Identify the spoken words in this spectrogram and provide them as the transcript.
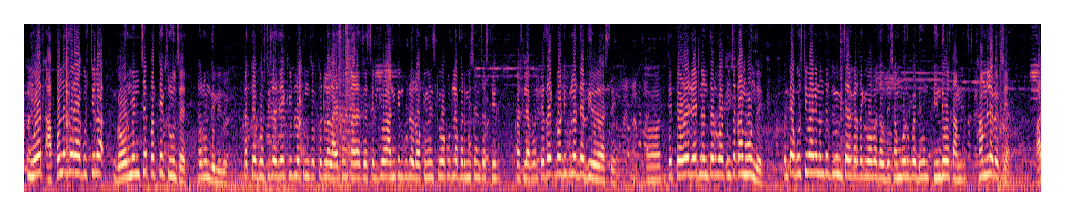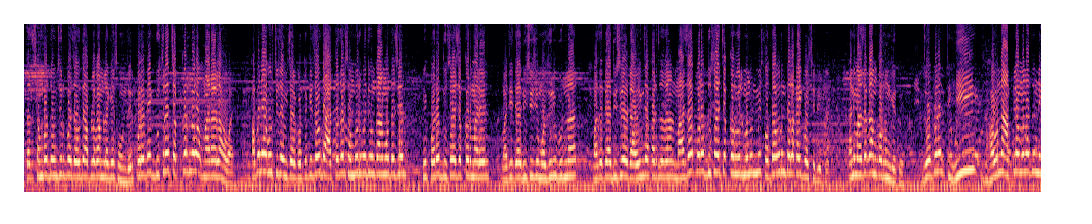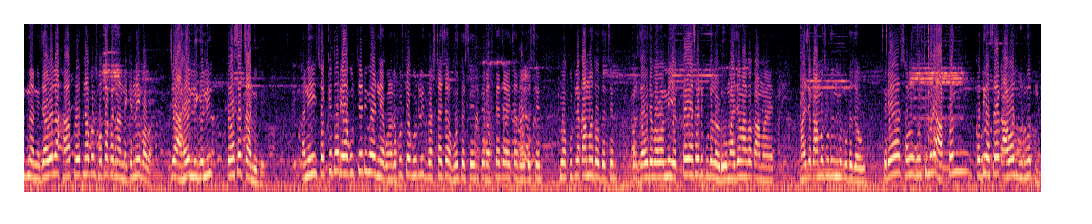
मुळात आपणच जर या गोष्टीला गव्हर्नमेंटचे प्रत्येक रूल्स आहेत ठरवून दिलेले प्रत्येक गोष्टीचं जे कुठलं तुमचं कुठलं लायसन्स काढायचं असेल किंवा आणखीन कुठले डॉक्युमेंट्स किंवा कुठल्या परमिशन्स असतील कसल्या पण त्याचा एक पर्टिक्युलर डेट दिलेला असते. ते तेवढ्या डेटनंतर बा तुमचं काम होऊन जाईल. पण त्या गोष्टी मागे नंतर तुम्ही विचार करता की बाबा जाऊ दे शंभर रुपये देऊन तीन दिवस थांब थांबल्यापेक्षा. आता तर शंभर दोनशे रुपये जाऊ दे आपलं काम लगेच होऊन जाईल. परत एक दुसरा चक्कर न मारायला हवा आहे. आपण या गोष्टीचा विचार करतो की जाऊ दे आता जर शंभर रुपये देऊन काम होत असेल मी परत दुसरा चक्कर मारेल. माझी त्या दिवशीची मजुरी बुडणार माझा त्या दिवशी ड्रायव्हिंगचा खर्च जाणार माझा परत दुसरा चक्कर होईल म्हणून मी स्वतःवरून त्याला काही पैसे देतो आणि माझं काम करून घेतो. जोपर्यंत ही भावना आपल्या मनातून निघणार नाही ज्यावेळेला हा प्रयत्न आपण स्वतः करणार नाही की नाही बाबा जे आहे लिगली ते असंच चालू दे आणि शक्यतोवर या गोष्टीसाठी वेळ नाही कोणाला. कुठच्या कुठलीच भ्रष्टाचार होत असेल ते रस्त्याच्या ह्याच्यात होत असेल किंवा कुठल्या कामात होत असेल तर जाऊ दे बाबा मी एकटा यासाठी कुठं लढू? माझ्या मागं कामं आहेत. माझे कामं सोडून मी कुठं जाऊ? तर या सर्व गोष्टीमुळे आपण कधी असा एक आवाज उडवत नाही.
